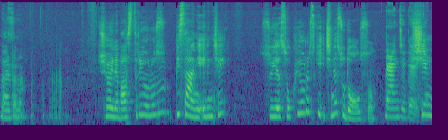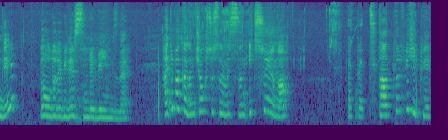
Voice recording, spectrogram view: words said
Ver bana. Şöyle bastırıyoruz. Bir saniye elini çek. Suya sokuyoruz ki içine su da olsun. Bence de öyle. Şimdi doldurabilirsin bebeğimize. Hadi bakalım çok susamışsın. İç suyunu. Evet. Tatlı Filipi.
